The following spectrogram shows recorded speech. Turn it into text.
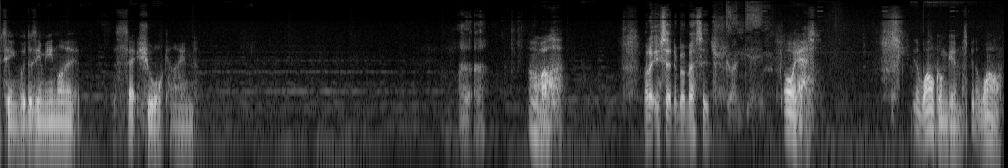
shooting, or does he mean, like, the sexual kind? Uh-uh. Oh well. Why don't you send him a message? Gun game. Oh yes. It's been a while, gun game. It's been a while.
